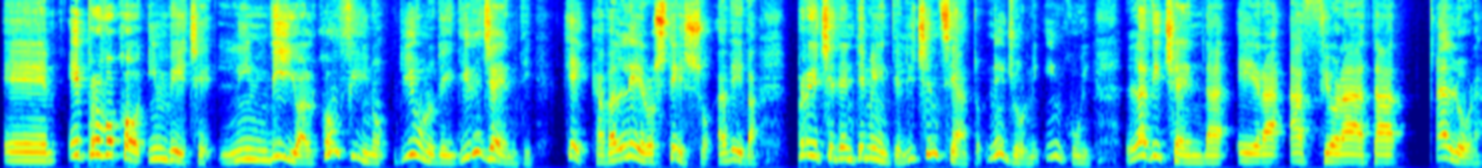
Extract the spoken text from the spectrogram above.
E, e provocò invece l'invio al confino di uno dei dirigenti che Cavallero stesso aveva precedentemente licenziato nei giorni in cui la vicenda era affiorata. Allora,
